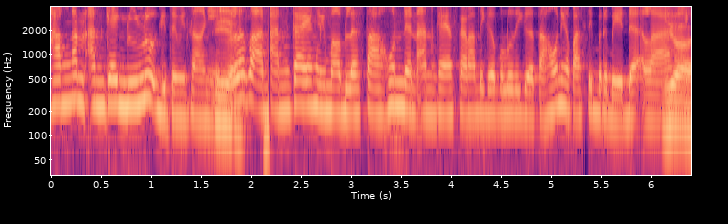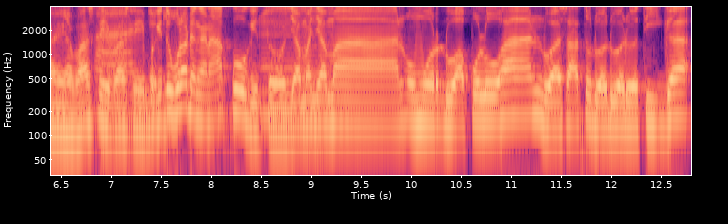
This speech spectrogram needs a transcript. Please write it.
kangen Anka yang dulu gitu misalnya. Iya. Jelas An- Anka yang 15 tahun dan Anka yang sekarang 33 tahun ya pasti berbeda lah. Iya, iya gitu pasti kan. pasti. Jadi- Begitu pula dengan aku gitu. Zaman-zaman umur 20-an, 21, 22, 23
